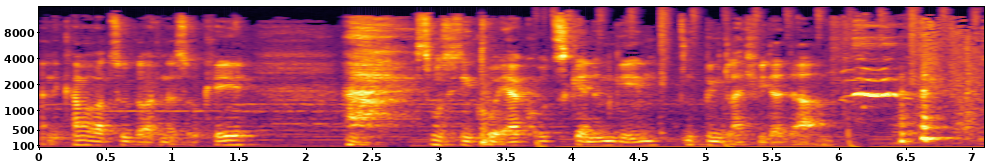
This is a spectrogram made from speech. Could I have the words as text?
eine Kamera zugreifen, das ist okay. Jetzt muss ich den QR-Code scannen gehen und bin gleich wieder da.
